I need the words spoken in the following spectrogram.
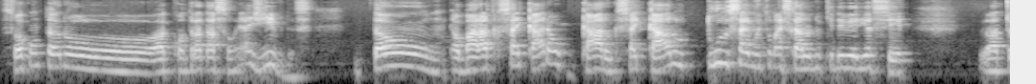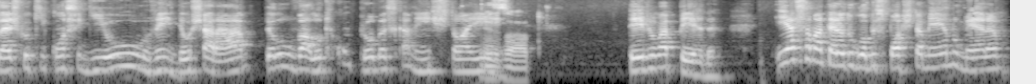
só contando a contratação e as dívidas. Então, é o barato que sai caro, é o caro que sai caro, tudo sai muito mais caro do que deveria ser. O Atlético que conseguiu vender o Xará pelo valor que comprou, basicamente. Então aí Exato. teve uma perda. E essa matéria do Globo Esporte também enumera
